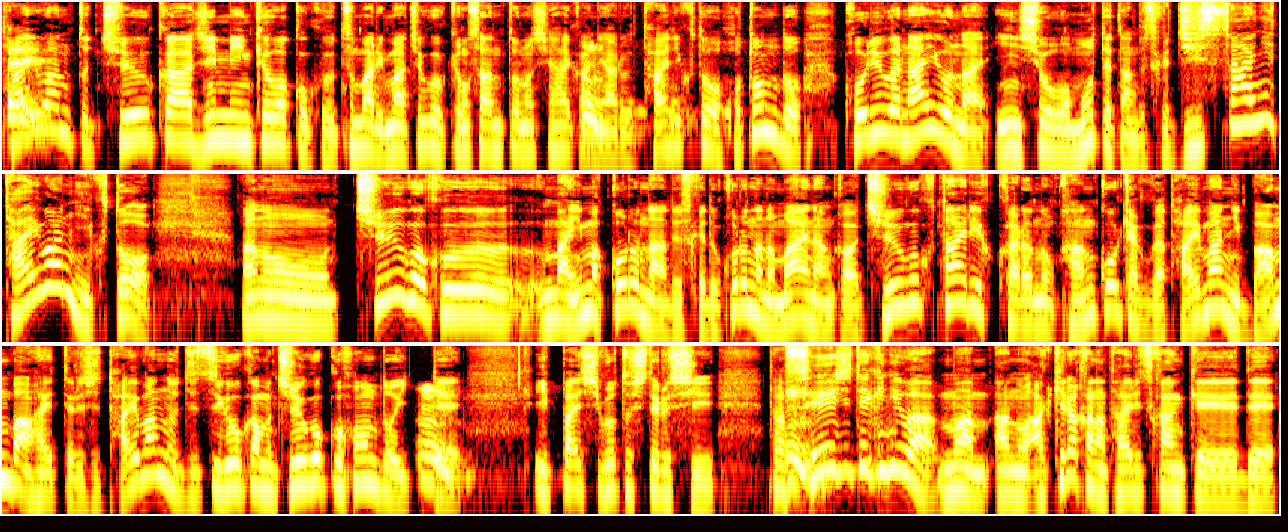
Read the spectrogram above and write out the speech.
台湾と中華人民共和国、つまりまあ中国共産党の支配下にある大陸とほとんど交流がないような印象を持ってたんですが、実際に台湾に行くと、あの、中国、まあ今コロナですけど、コロナの前なんかは中国大陸からの観光客が台湾にバンバン入ってるし、台湾の実業家も中国本土行って、いっぱい仕事してるし、だから政治的には、まあ、あの、明らかな対立関係で、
